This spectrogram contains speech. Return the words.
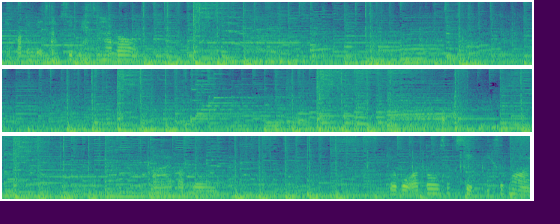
เดี๋ยวปรับเป็นเบสสามสิบแม่จะห้ารอบ เทอร์โบออโต้สักสิบอีกสักหน่อย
